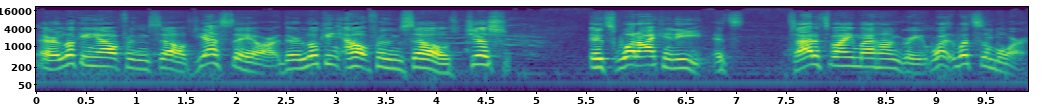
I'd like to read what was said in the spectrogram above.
They're looking out for themselves. Yes, they are. They're looking out for themselves. Just, it's what I can eat. It's satisfying my hungry. What, what's some more?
